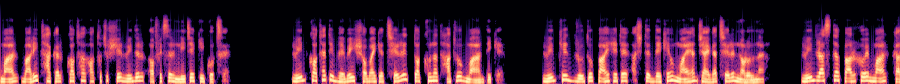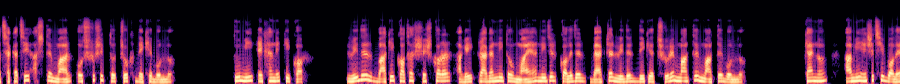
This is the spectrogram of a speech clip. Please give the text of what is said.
মার বাড়ি থাকার কথা অথচ সে হৃদের অফিসের নিচে কি করছে? হৃদ কথাটি ভেবেই সবাইকে ছেড়ে তৎক্ষণাৎ হাঁটল মার দিকে। হৃদকে দ্রুত পায়ে হেঁটে আসতে দেখেও মায়া জায়গা ছেড়ে নড়ল না। হৃদ রাস্তা পার হয়ে মার কাছাকাছি আসতে মার অশ্রুসিক্ত চোখ দেখে বলল, তুমি এখানে কি কর? হৃদের বাকি কথা শেষ করার আগেই রাগান্বিত মায়া নিজের কলেজের ব্যাগটা হৃদের দিকে ছুঁড়ে মারতে মারতে বলল, কেন? আমি এসেছি বলে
